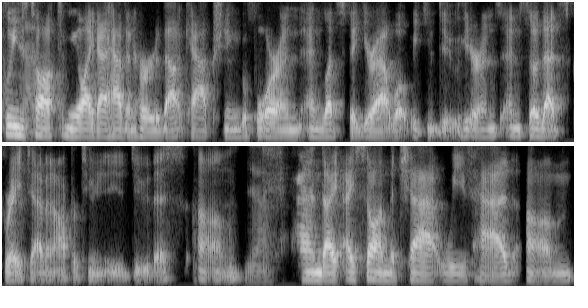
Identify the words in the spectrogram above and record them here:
please talk to me like I haven't heard about captioning before, and and let's figure out what we can do here. And and so that's great to have an opportunity to do this. Um, yeah. And I, I saw in the chat we've had um,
